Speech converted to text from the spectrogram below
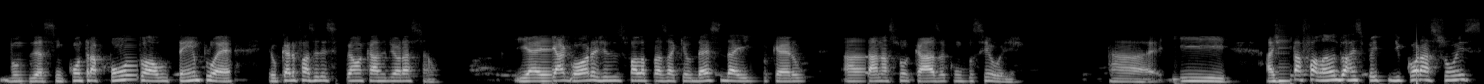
vamos dizer assim, contraponto ao templo é: eu quero fazer desse lugar uma casa de oração. E aí agora Jesus fala para Zaqueu: desce daí, eu quero estar ah, tá na sua casa com você hoje. Ah, e a gente está falando a respeito de corações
